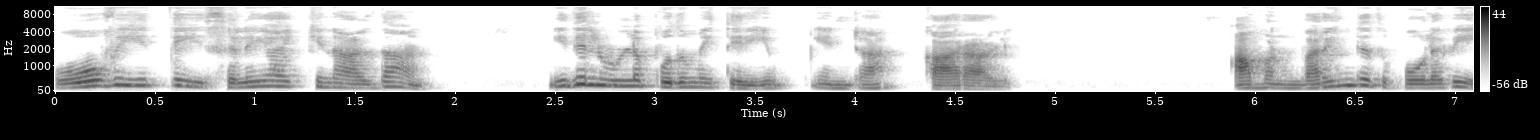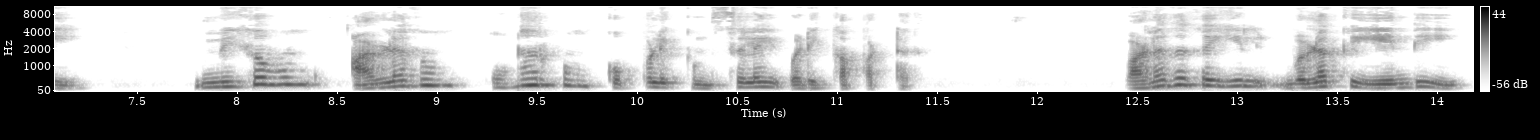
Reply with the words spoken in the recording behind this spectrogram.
ஓவியத்தை சிலையாக்கினால்தான் இதில் உள்ள புதுமை தெரியும் என்றான் காராளி. அவன் வரைந்தது போலவே மிகவும் அழகும் உணர்வும் கொப்பளிக்கும் சிலை வடிக்கப்பட்டது. வலது கையில் விளக்கு ஏந்தி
